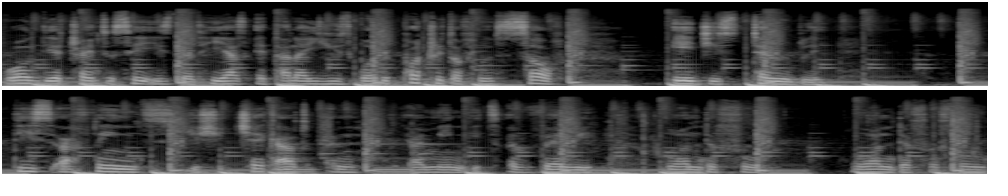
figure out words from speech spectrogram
what they're trying to say is that he has eternal youth, but the portrait of himself ages terribly. These are things you should check out and i mean it's a very wonderful wonderful thing.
